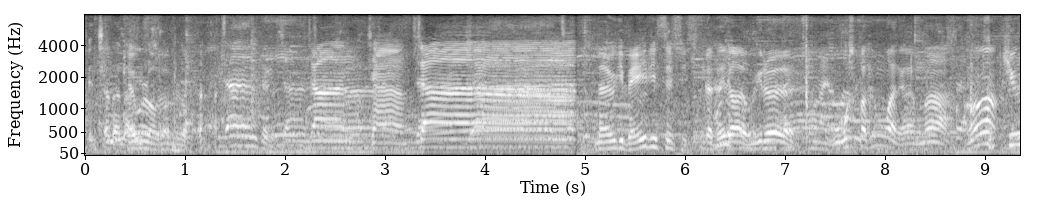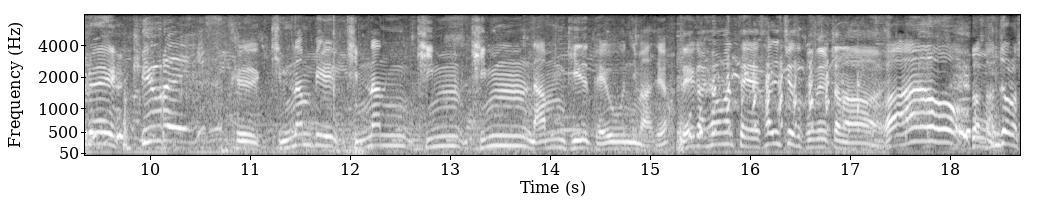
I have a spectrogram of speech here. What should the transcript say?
괜찮아. 나 배불러 있어. 배불러. 짠짠 짠 짠 나 여기 매일 있을 수 있어. 그러니까 내가 여기를 오고 싶어 한 거야 내가 인마. 어? 큐레 큐레 그 김남빌 김남 김 김남길 배우님 아세요? 내가 형한테 사진 찍어서 보내줬잖아. 아우. 나난줄 알았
